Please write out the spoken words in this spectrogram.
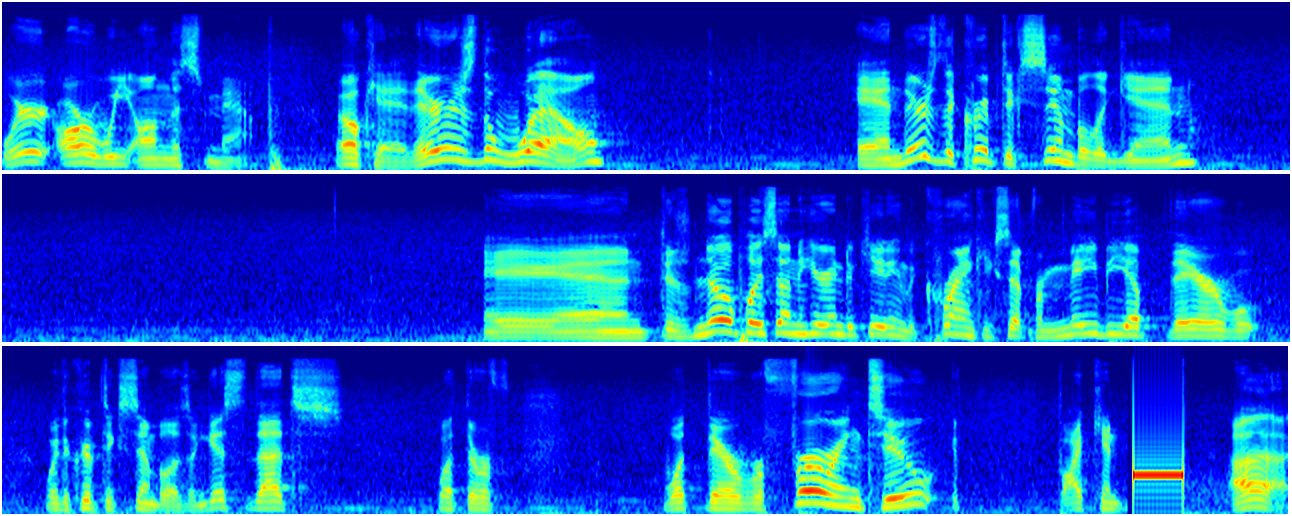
where are we on this map? Okay, there's the well. And there's the cryptic symbol again. And there's no place on here indicating the crank except for maybe up there where the cryptic symbol is. I guess that's what they're what they're referring to. If I can. Uh,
